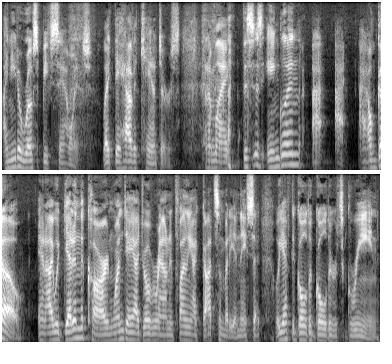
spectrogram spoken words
"I need a roast beef sandwich." Like they have at Canter's, and I'm like, "This is England. I, I I'll go." And I would get in the car, and one day I drove around, and finally I got somebody, and they said, "Oh, you have to go to Golders Green,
